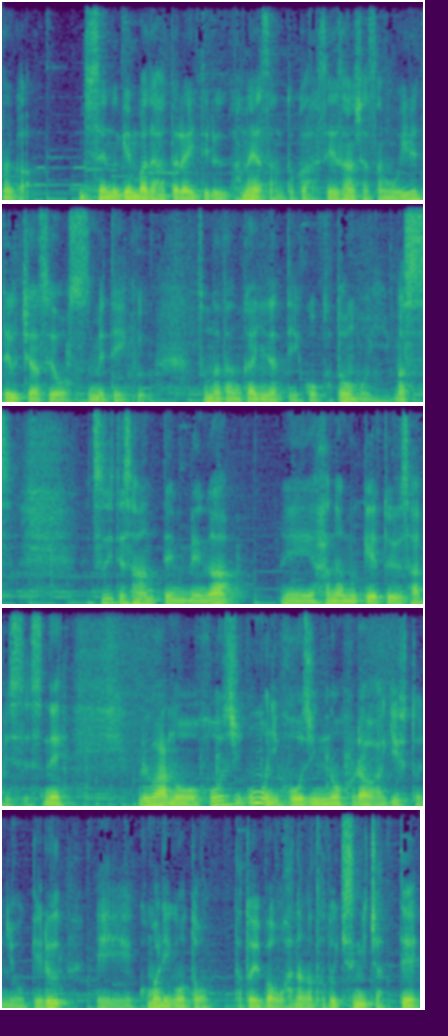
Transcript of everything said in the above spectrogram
なんか実際の現場で働いてる花屋さんとか生産者さんを入れて打ち合わせを進めていくそんな段階になっていこうかと思います。続いて3点目が、えー、花向けというサービスですね。これはあの法人主に法人のフラワーギフトにおける、えー、困りごと例えばお花が届きすぎちゃって、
